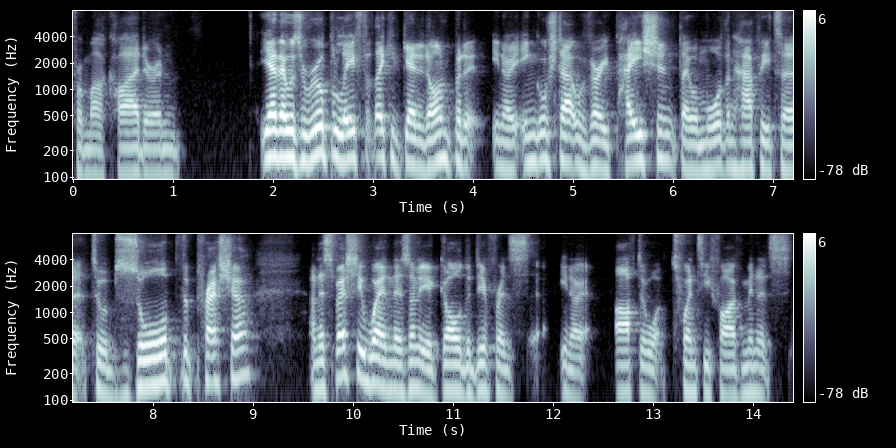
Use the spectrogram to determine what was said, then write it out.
from Marc Heider. And yeah, there was a real belief that they could get it on, but it, you know, Ingolstadt were very patient. They were more than happy to to absorb the pressure, and especially when there's only a goal the difference. You know, after what 25 minutes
